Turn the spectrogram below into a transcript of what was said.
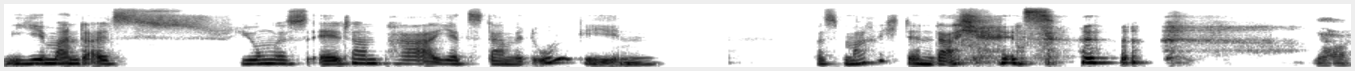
jemand als junges Elternpaar jetzt damit umgehen? Was mache ich denn da jetzt? ja,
